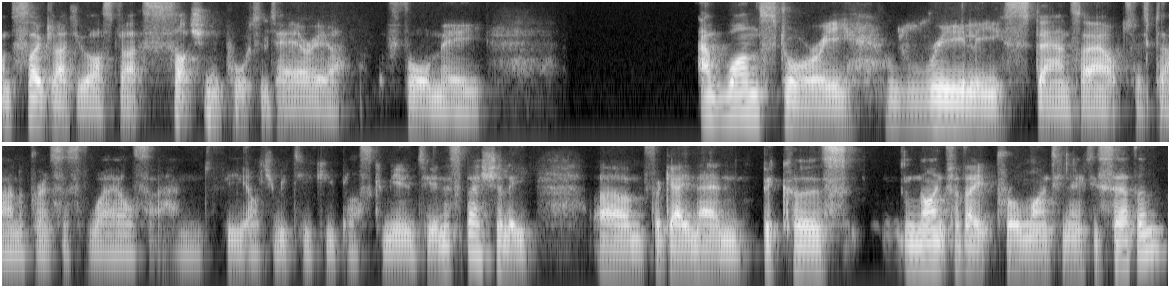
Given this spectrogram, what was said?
I'm so glad you asked that. Such an important area for me. And one story really stands out with Diana, Princess of Wales, and the LGBTQ plus community, and especially um, for gay men, because 9th of April 1987,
